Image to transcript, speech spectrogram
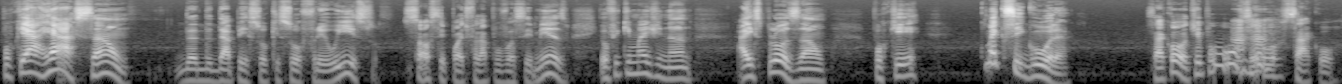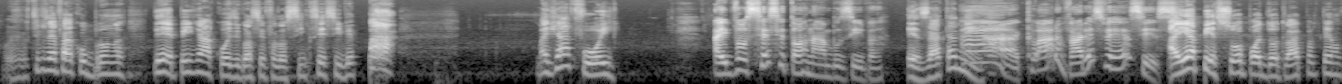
Porque a reação da, da pessoa que sofreu isso, só você pode falar por você mesmo, eu fico imaginando a explosão. Porque como é que segura? Sacou? Tipo, você sacou. Tipo, você fala com o Bruno, de repente é uma coisa, igual você falou assim, que você se vê, pá! Mas já foi. Aí você se torna abusiva. Exatamente. Ah, claro, várias vezes. Aí a pessoa pode do outro lado pensar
